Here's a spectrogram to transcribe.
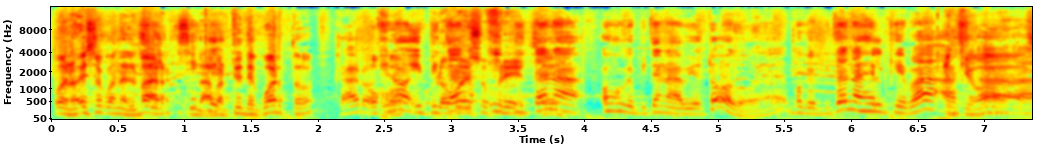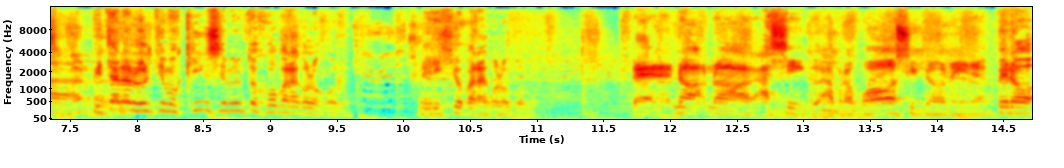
Bueno, eso con el bar, sí a que- partir de cuarto. Claro, ojo, y, no, y lo Pitana, y ojo que Pitana vio todo, ¿eh? porque Pitana es el que va a... Que va, a- sí, claro. Pitana los últimos 15 minutos jugó para Colo Colo. Dirigió para Colo Colo. Eh, no, no, así a propósito, ni, pero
